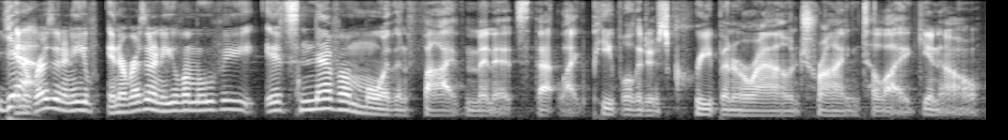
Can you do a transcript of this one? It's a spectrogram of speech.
In Yeah. a Resident Evil in a Resident Evil movie, it's never more than five minutes that like people are just creeping around trying to like, you know,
